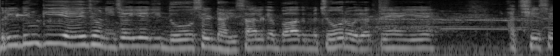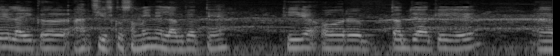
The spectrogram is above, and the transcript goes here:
بریڈنگ کی ایج ہونی چاہیے جی دو سے ڈھائی سال کے بعد میچور ہو جاتے ہیں۔ یہ اچھے سے لائک ہر چیز کو سمجھنے لگ جاتے ہیں۔ ٹھیک ہے، اور تب جا کے یہ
